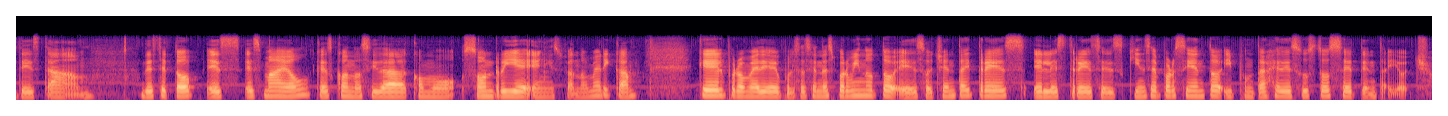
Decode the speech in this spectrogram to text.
de, esta, de este top es Smile, que es conocida como Sonríe en Hispanoamérica, que el promedio de pulsaciones por minuto es 83, el estrés es 15% y puntaje de susto 78.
